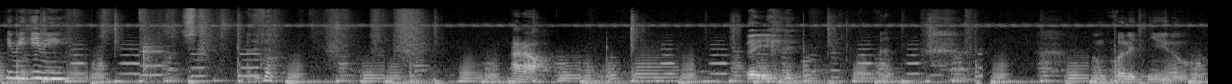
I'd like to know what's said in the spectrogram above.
Kimi, Kimi! Ano ito? Ano? Uy! Ang kulit niya, no?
